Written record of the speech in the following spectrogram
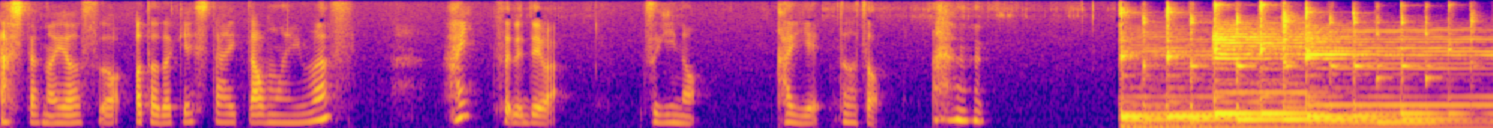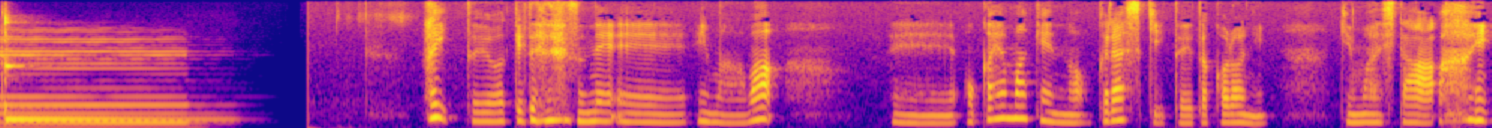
明日の様子をお届けしたいと思います。はいそれでは次の回へどうぞ。はいというわけでですね、えー、今は、えー、岡山県の倉敷というところに来ました。はい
